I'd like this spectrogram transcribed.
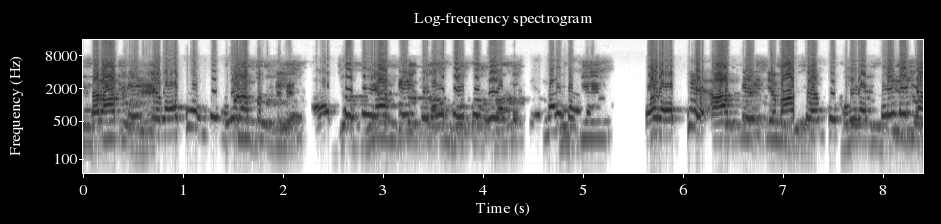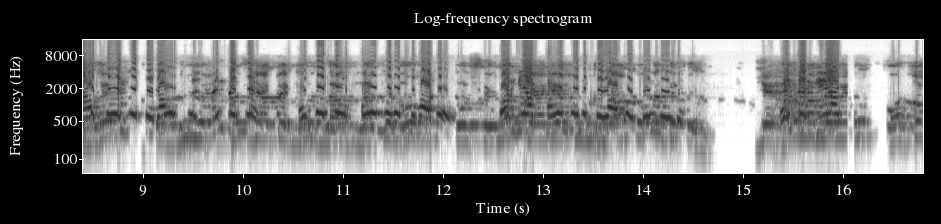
कुकी आपके है आपके है आपके भी उनका काम होता था कुकी और आपके आपके जवाब से हमको खबर आपको नहीं आपके ये जवाब नहीं करते। तो के आगे अपनी देते हैं। ये हर मामले में औरतों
